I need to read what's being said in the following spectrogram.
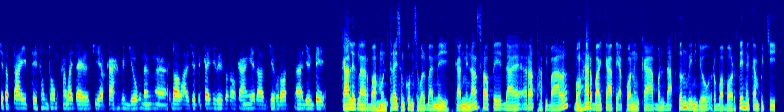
ជាតបតៃប្រទេសធំធំខាងលិចដែលជាឱកាសវិនិយោគនឹងផ្ដល់ឲ្យសេដ្ឋកិច្ចឬក៏ការងារដល់ប្រជាពលរដ្ឋយើងទេការលើកឡើងរបស់មន្ត្រីសង្គមស៊ីវិលបែបនេះកើតមានឡើងស្របពេលដែលរដ្ឋាភិបាលបង្ហាញរបាយការណ៍ពាក់ព័ន្ធនឹងការបណ្ដាក់ទុនវិនិយោគរបស់បរទេសនៅកម្ពុជា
